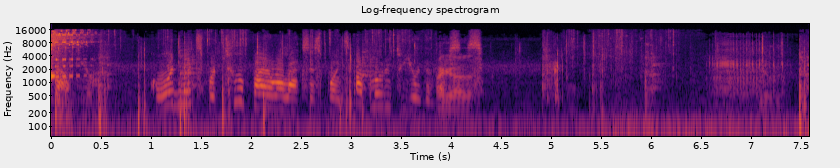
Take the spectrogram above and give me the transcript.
Salvio. Coordinates for two firewall access points uploaded to your I got it. devices. Healed it.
